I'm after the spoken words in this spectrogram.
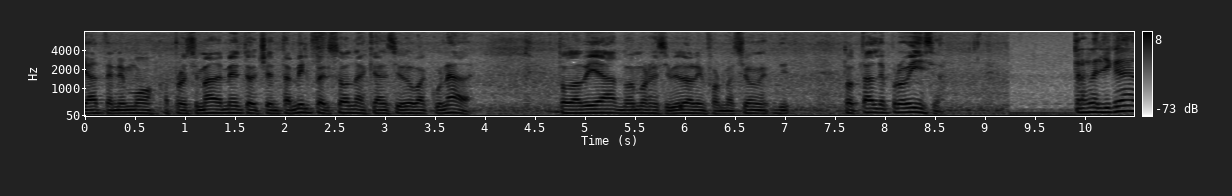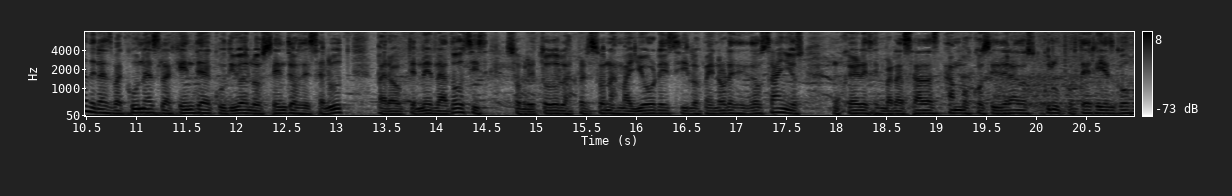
Ya tenemos aproximadamente 80 mil personas que han sido vacunadas. Todavía no hemos recibido la información total de provincia. Tras la llegada de las vacunas, la gente acudió a los centros de salud para obtener la dosis, sobre todo las personas mayores y los menores de dos años, mujeres embarazadas, ambos considerados grupos de riesgo.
